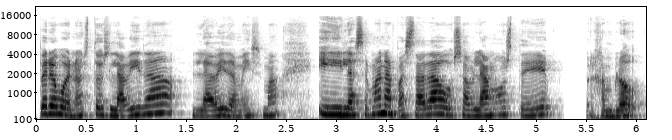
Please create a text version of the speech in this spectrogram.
Pero bueno, esto es la vida, la vida misma. Y la semana pasada os hablamos de, por ejemplo,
